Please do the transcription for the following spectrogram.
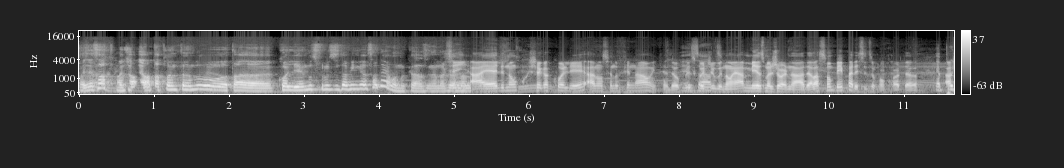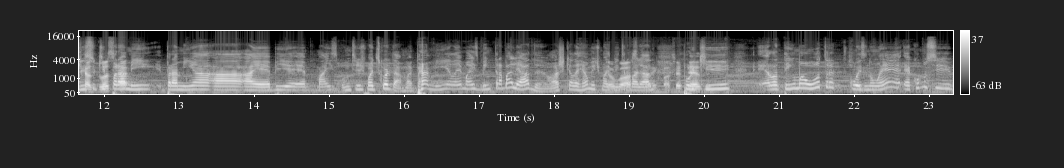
Mas exato, mas ela, ela tá plantando, tá colhendo os frutos da vingança dela, no caso, né? Na Sim, a Ellie não chega a colher a não ser no final, entendeu? Por isso que eu Exato. digo, não é a mesma jornada. Elas são bem parecidas, eu concordo. Ela- É por que isso que, duas- pra é. mim, para mim a, a, a Abby é mais. Muita gente pode discordar, mas pra mim ela é mais bem trabalhada. Eu acho que ela é realmente mais eu bem gosto trabalhada. também. Porque ela tem uma outra coisa, não é? É como se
